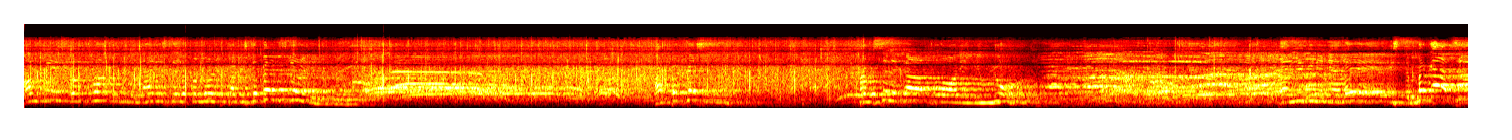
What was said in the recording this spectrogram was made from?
On bass from Franklin, in the United States of America, Mr. Ben Sterling. On percussion Senegal, born in New York. And living in LA, Mr. Magato.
